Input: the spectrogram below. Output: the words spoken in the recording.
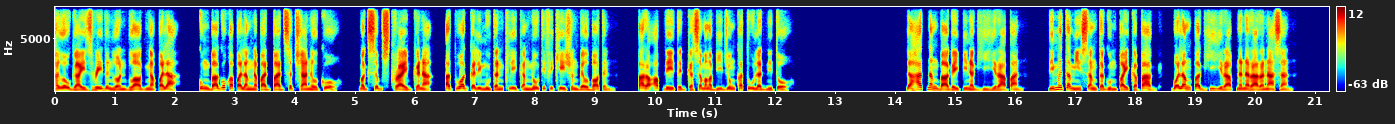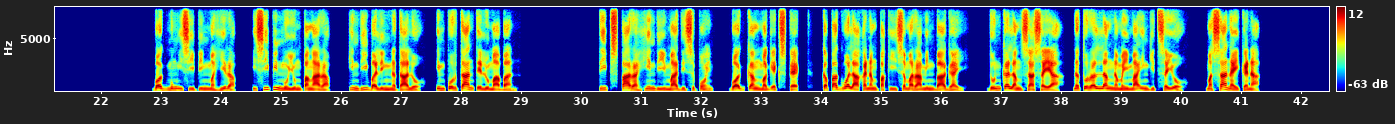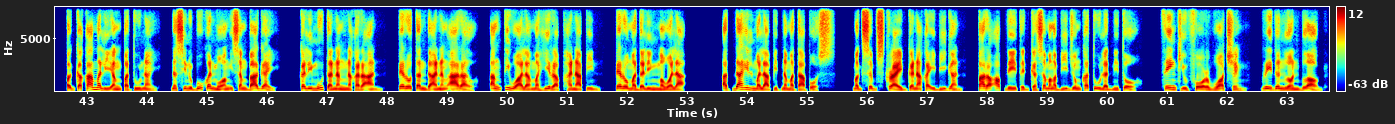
Hello guys Raidenlon Vlog nga pala. Kung bago ka palang napadpad sa channel ko, mag-subscribe ka na, at huwag kalimutan click ang notification bell button, para updated ka sa mga bidyong katulad nito. Lahat ng bagay pinaghihirapan. Di matamis ang tagumpay kapag, walang paghihirap na nararanasan. Huwag mong isiping mahirap, isipin mo yung pangarap, hindi baling natalo, importante lumaban. Tips para hindi ma-disappoint. Huwag kang mag-expect. Kapag wala ka ng paki sa maraming bagay, dun ka lang sasaya. Natural lang na may mainggit sa'yo. Masanay ka na. Pagkakamali ang patunay, na sinubukan mo ang isang bagay. Kalimutan ang nakaraan. Pero tandaan ang aral. Ang tiwala mahirap hanapin, pero madaling mawala. At dahil malapit na matapos, mag-subscribe ka na kaibigan para updated ka sa mga bidyong katulad nito. Thank you for watching. Raidenlon Vlog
